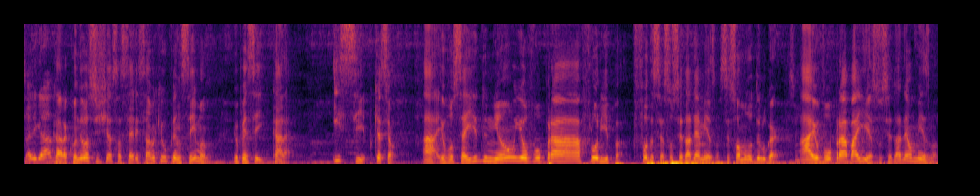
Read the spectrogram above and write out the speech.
tá ligado? Cara, quando eu assisti essa série, sabe o que eu pensei, mano? Eu pensei, cara, e se? Porque assim, ó. Ah, eu vou sair do União e eu vou pra Floripa. Foda-se, a sociedade é a mesma, você só mudou de lugar. Ah, eu vou pra Bahia, a sociedade é a mesma,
